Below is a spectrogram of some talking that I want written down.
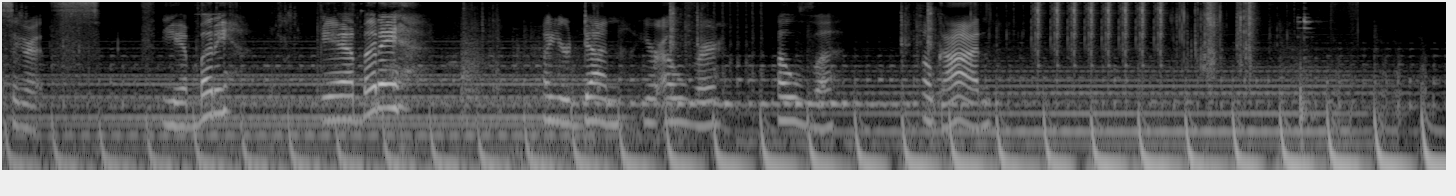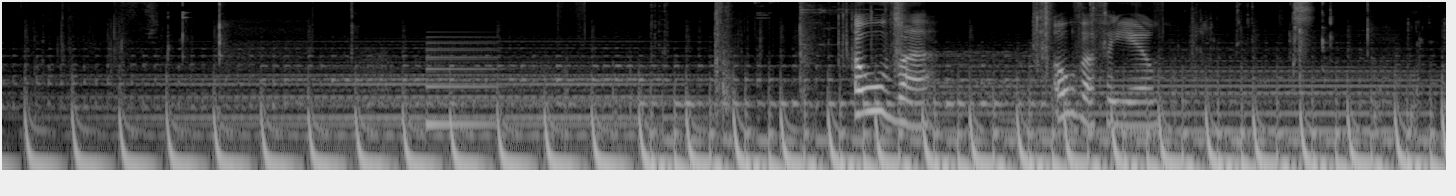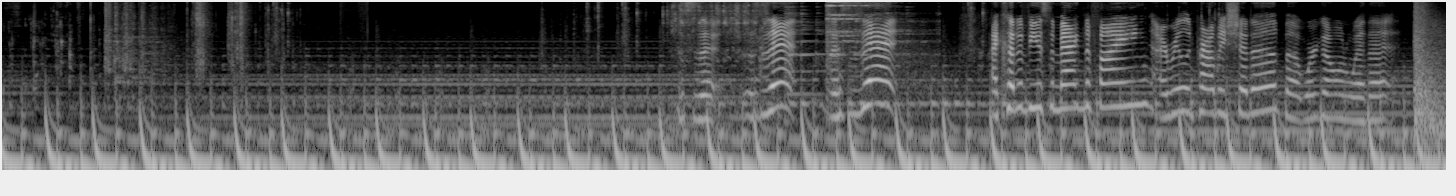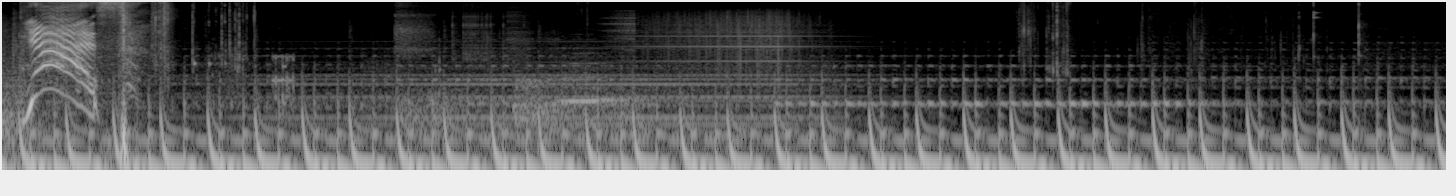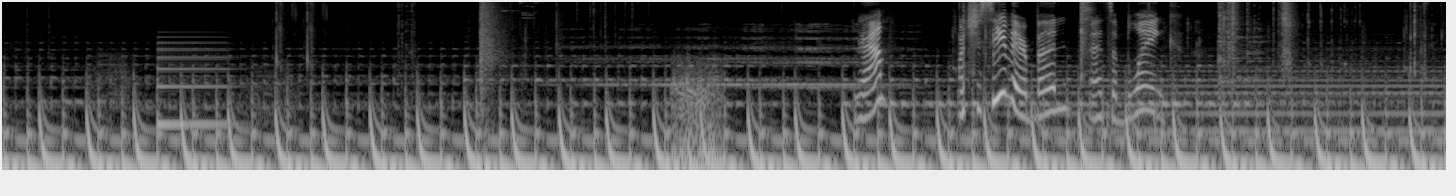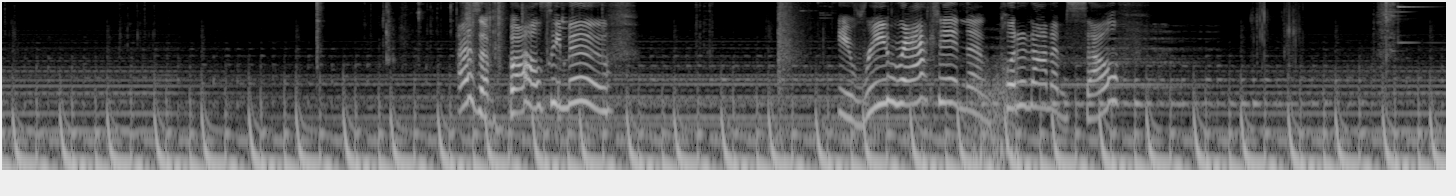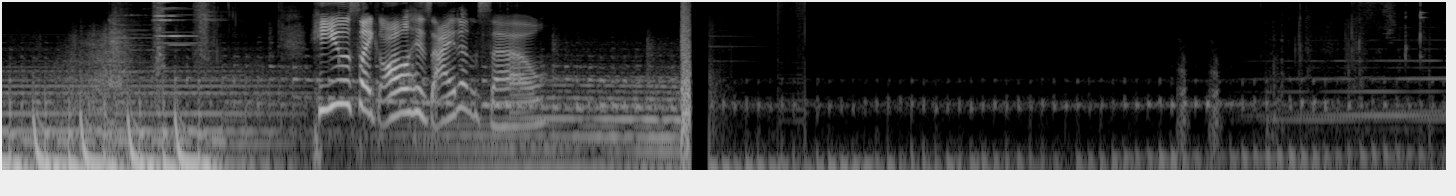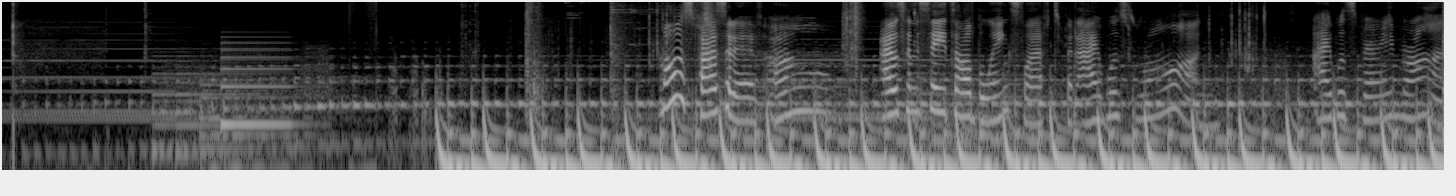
Cigarettes. Yeah, buddy. Yeah, buddy. Oh, you're done. You're over. Over. Oh, God. Over. Over for you. This is it. This is it. This is it. I could have used the magnifying. I really probably should have, but we're going with it. Yes! there, bud? That's a blank. That was a ballsy move. He re-racked it and then put it on himself? He used like all his items though. I'm almost positive. Oh. I was gonna say it's all blanks left, but I was wrong. I was very wrong.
